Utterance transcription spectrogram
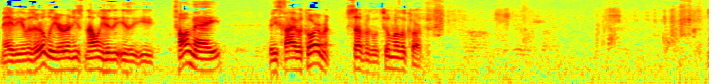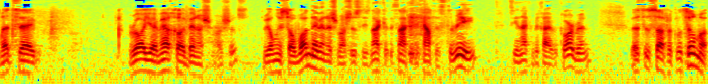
maybe it was earlier, and he's not only is he, is he Tomei, but he's Chayav a Korban, Safek L'tumah L'Korban. Let's say, Ro Yemecha Ben. We only saw one day Ben Hashmashas. He's not. It's not going to count as three. So he's not going to be Chayav a Korban. But it's a Safek L'tumah.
